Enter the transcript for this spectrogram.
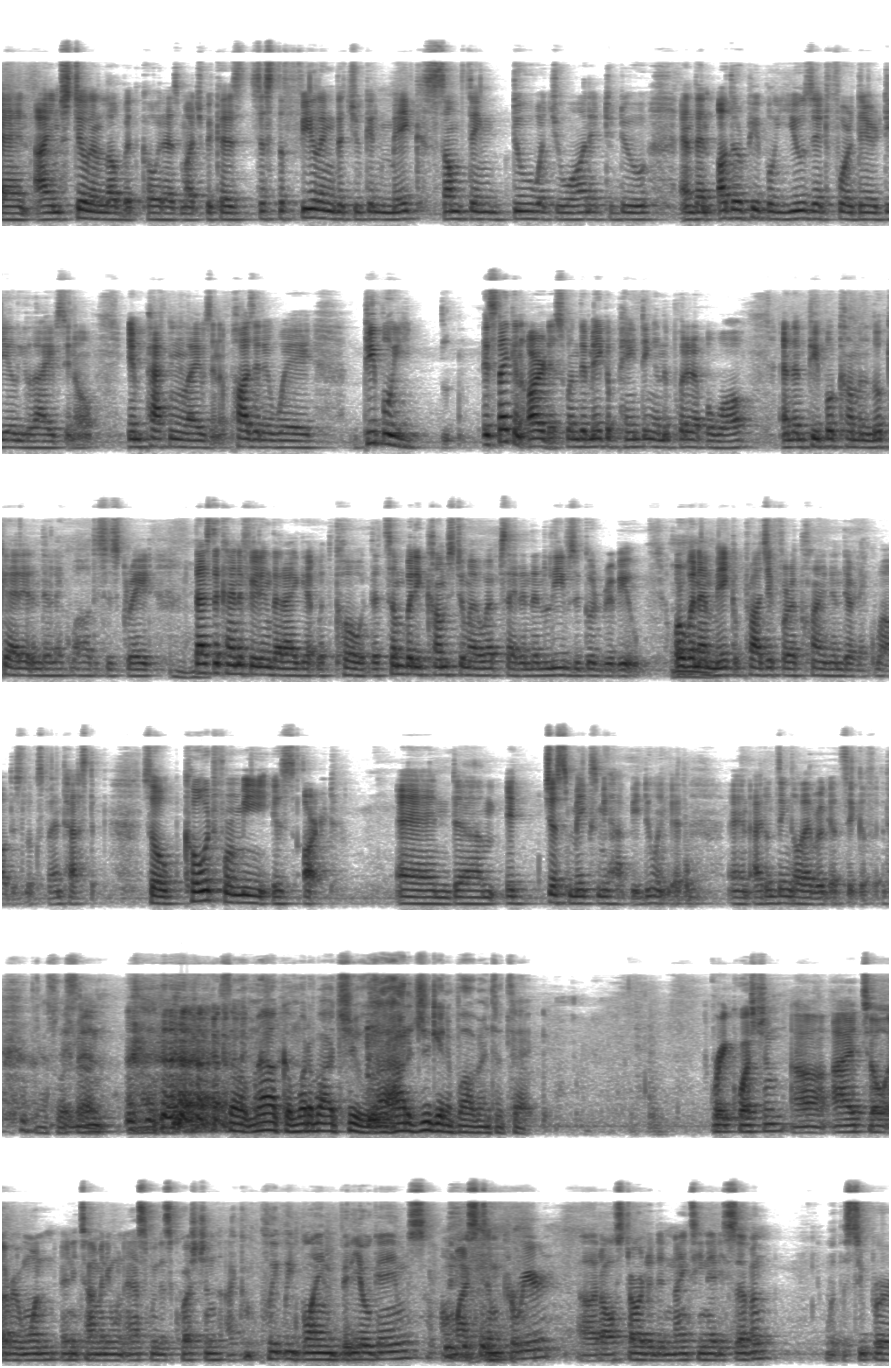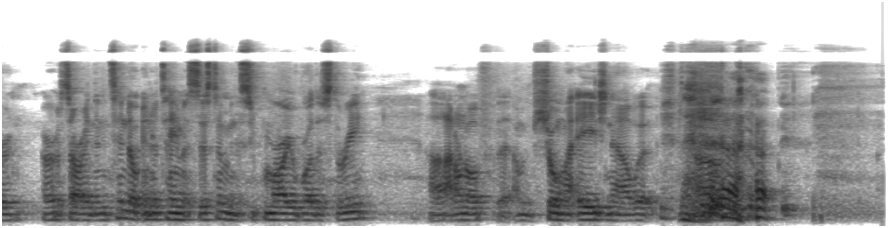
And I'm still in love with code as much because just the feeling that you can make something do what you want it to do, and then other people use it for their daily lives, you know, impacting lives in a positive way. People it's like an artist when they make a painting and they put it up a wall and then people come and look at it and they're like wow this is great mm-hmm. that's the kind of feeling that i get with code that somebody comes to my website and then leaves a good review or mm-hmm. when i mm. make a project for a client and they're like wow this looks fantastic so code for me is art and um, it just makes me happy doing it and I don't think I'll ever get sick of it. That's what's Amen. so Malcolm, what about you? Uh, how did you get involved into tech? Great question. Uh, I tell everyone, anytime anyone asks me this question, I completely blame video games on my STEM career. Uh, it all started in 1987 with the Super, or sorry, the Nintendo Entertainment System and the Super Mario Brothers 3. Uh, I don't know if I'm showing my age now, but um,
